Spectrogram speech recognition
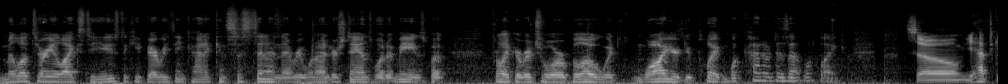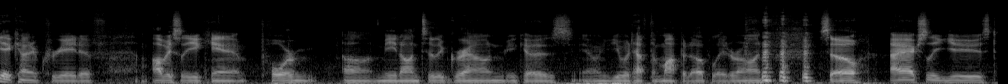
military likes to use to keep everything kind of consistent and everyone understands what it means but for like a ritual or blot which while you're deployed what kind of does that look like So you have to get kind of creative. Obviously, you can't pour uh, meat onto the ground because you know you would have to mop it up later on. so I actually used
